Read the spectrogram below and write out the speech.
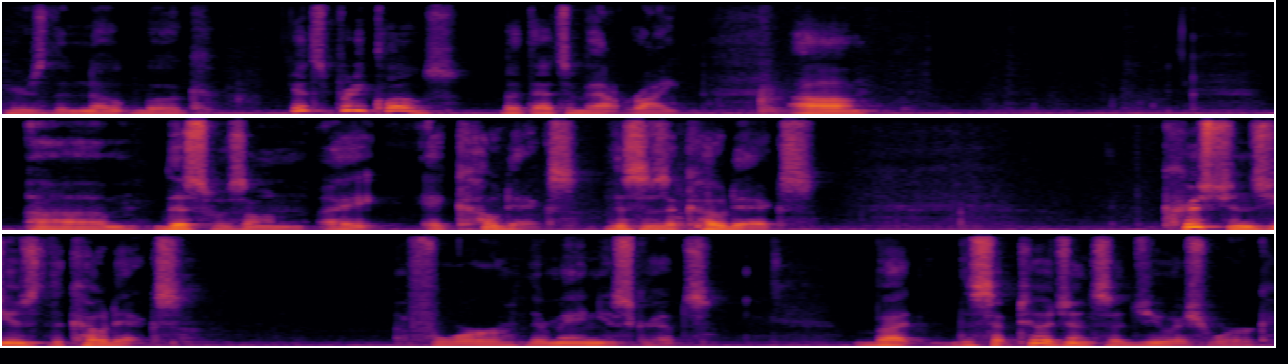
here's the notebook. It's pretty close, but that's about right. Um, um, this was on a, a codex. This is a codex. Christians used the codex for their manuscripts, but the Septuagint's a Jewish work,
